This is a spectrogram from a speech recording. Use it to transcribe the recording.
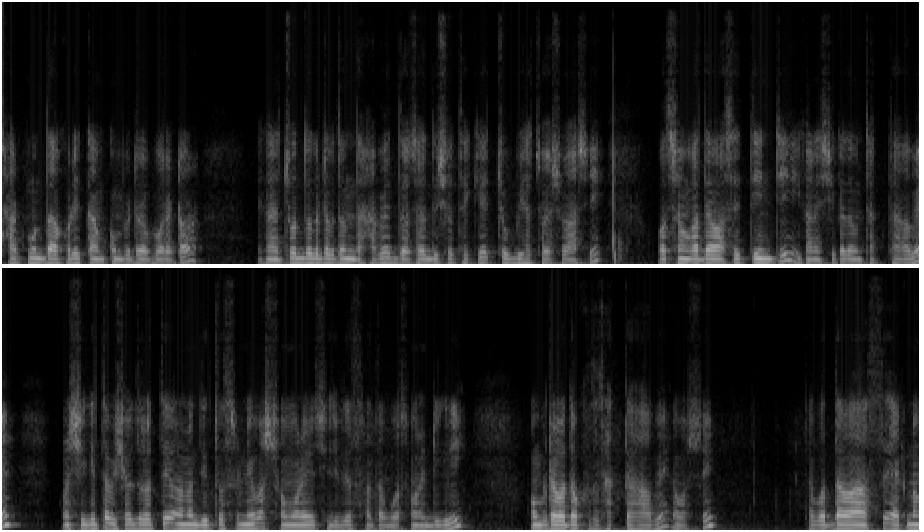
ষাট মুদ্রা আখরিক কাম কম্পিউটার অপারেটর। এখানে চোদ্দ গ্রেড বেতন দেওয়া হবে, দশ হাজার দুশো থেকে চব্বিশ হাজার ছয়শো আশি। পদ সংখ্যা দেওয়া আছে তিনটি, এখানে শিক্ষা থাকতে হবে। শিক্ষিত বিশ্ববিদ্যালয়তে অন্যান্য দ্বিতীয় শ্রেণি বা সমরের জীবিত স্নাতক বা ডিগ্রি, কম্পিউটার বা দক্ষতা থাকতে হবে অবশ্যই। তারপর দেওয়া আছে এক নং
